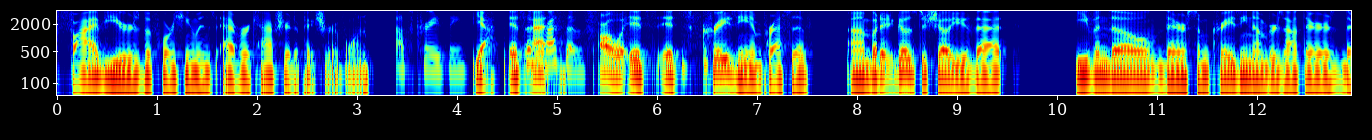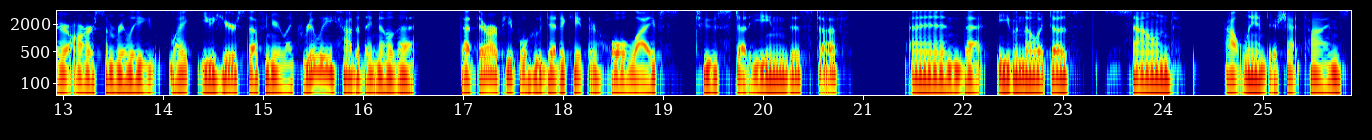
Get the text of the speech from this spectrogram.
five years before humans ever captured a picture of one. That's crazy. Yeah, It's, it's, at- impressive. oh, it's it's crazy impressive. Um, but it goes to show you that even though there's some crazy numbers out there, there are some really like you hear stuff and you're like, really? How do they know that? That there are people who dedicate their whole lives to studying this stuff, and that even though it does sound outlandish at times,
